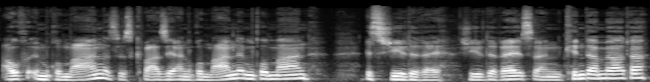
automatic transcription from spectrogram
auch im Roman, es ist quasi ein Roman im Roman, ist Gilles de Rais. Gilles de Rais ist ein Kindermörder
